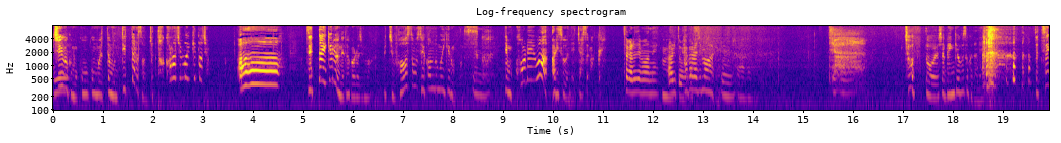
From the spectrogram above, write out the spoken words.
中学も高校もやったもんって言ったらさじゃあ宝島行けたじゃん。あ絶対行けるよね宝島。うちファーストもセカンドも行けるもん。あすごい。でもこれはありそうよねジャスラックに、宝島はねうん。あると思います。宝島はある。ね、うん。いやちょっと吉田勉強不足だね。じゃあ次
